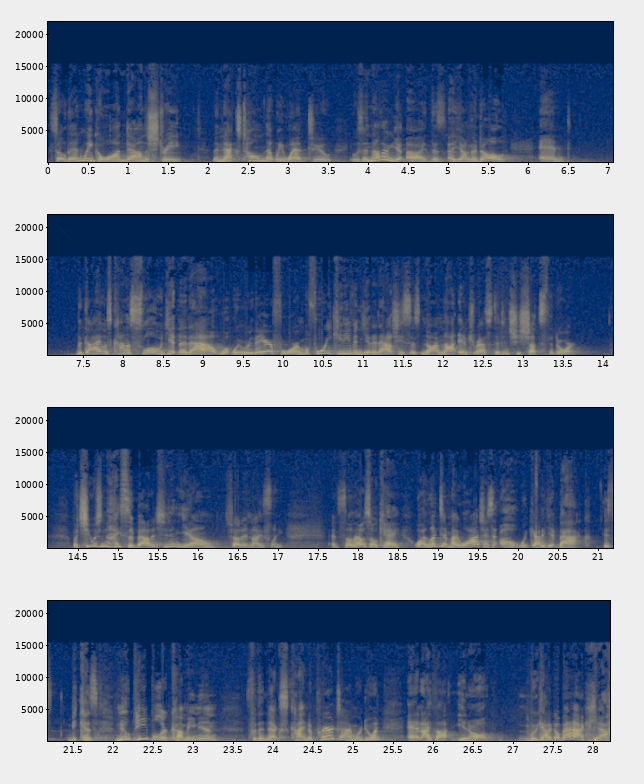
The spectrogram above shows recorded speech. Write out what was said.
So then we go on down the street the next home that we went to, it was another uh, this, a young adult, and the guy was kind of slow getting it out, what we were there for. And before he could even get it out, she says, No, I'm not interested, and she shuts the door. But she was nice about it. She didn't yell, shut it nicely. And so that was okay. Well, I looked at my watch. I said, Oh, we got to get back. It's because new people are coming in for the next kind of prayer time we're doing. And I thought, you know, we got to go back. Yeah,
